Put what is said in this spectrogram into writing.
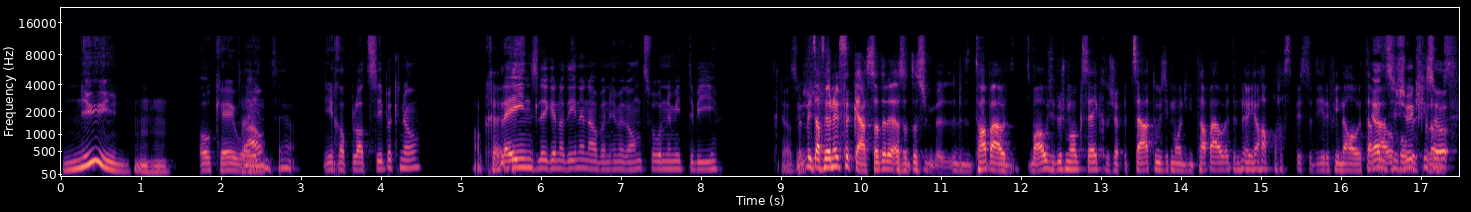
Neun? Mhm. Okay, wow. Plains, ja. Ich habe Platz 7 genommen. Okay. Planes liegen noch drinnen, aber nicht mehr ganz vorne mit dabei. Das ist... Man darf ja nicht vergessen, oder? Also, das ist der Tabelle, die Walsi, du hast mal gesagt, du hast etwa 10.000 Mal die Tabelle wieder neu angepasst, bis du dir finale Tabelle das ist wirklich glaub's.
